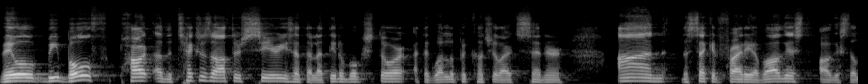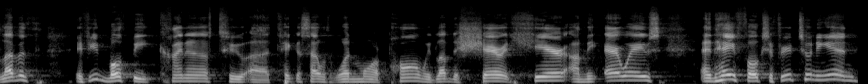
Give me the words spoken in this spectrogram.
They will be both part of the Texas Authors Series at the Latino Bookstore at the Guadalupe Cultural Arts Center on the second Friday of August, August 11th. If you'd both be kind enough to uh, take us out with one more poem, we'd love to share it here on the airwaves. And hey, folks, if you're tuning in,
